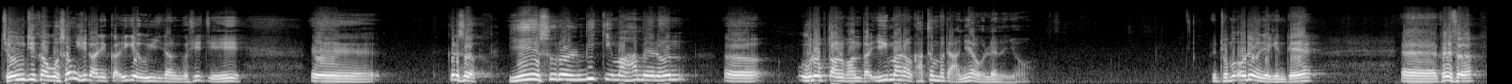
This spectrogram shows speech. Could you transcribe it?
정직하고 성실하니까 이게 의인이라는 것이지. 에, 그래서 예수를 믿기만 하면은 어, 의롭다는 받는다. 이 말하고 같은 말이 아니야 원래는요. 좀 어려운 얘기인데 에, 그래서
